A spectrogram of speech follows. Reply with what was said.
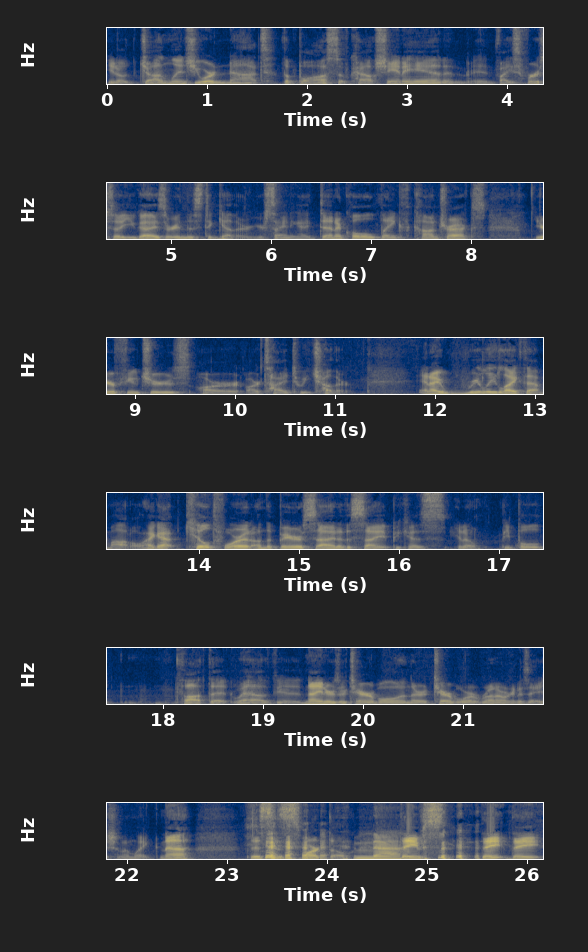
You know, John Lynch, you are not the boss of Kyle Shanahan and, and vice versa. You guys are in this together. You're signing identical length contracts. Your futures are, are tied to each other. And I really like that model. I got killed for it on the Bears side of the site because, you know, people thought that, well, Niners are terrible and they're a terrible run organization. I'm like, nah, this is smart though. nah. They've they they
